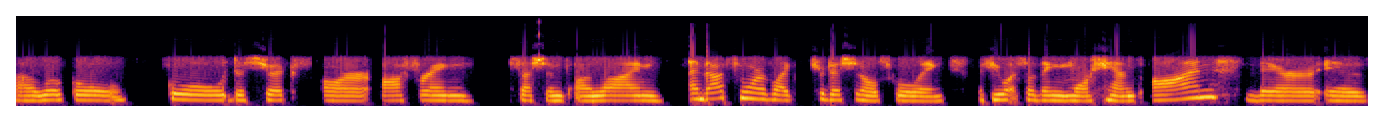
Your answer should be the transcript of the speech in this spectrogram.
uh, local school districts are offering sessions online. And that's more of like traditional schooling. If you want something more hands on, there is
